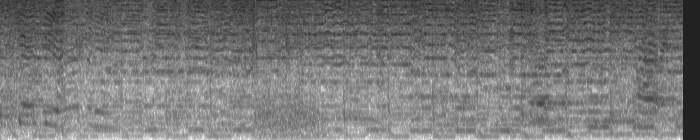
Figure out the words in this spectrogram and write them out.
This can't be happening.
